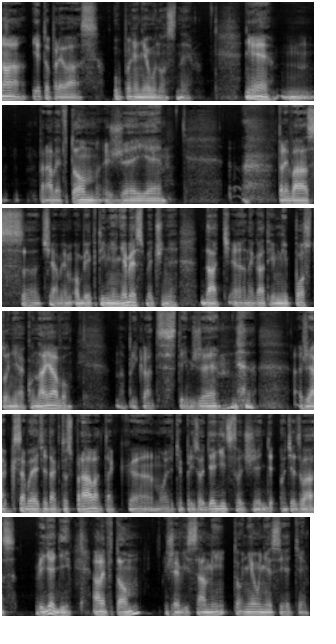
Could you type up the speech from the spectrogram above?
No a je to pre vás úplne neúnosné. Nie mm, práve v tom, že je pre vás, či ja viem, objektívne nebezpečne dať eh, negatívny postoj nejako najavo. Napríklad s tým, že, že ak sa budete takto správať, tak eh, môžete prísť o dedictvo, čiže otec vás vydedí. Ale v tom, že vy sami to neunesiete.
